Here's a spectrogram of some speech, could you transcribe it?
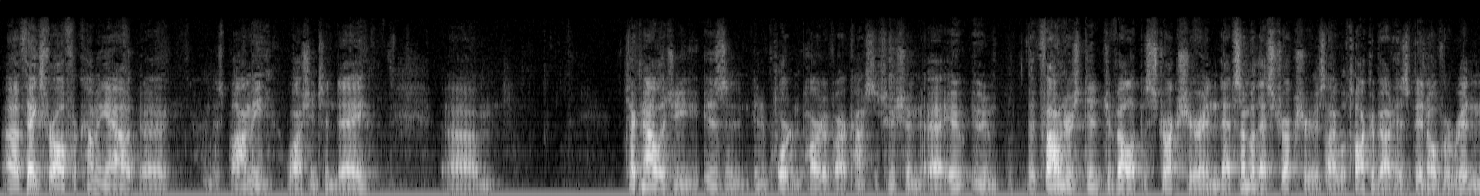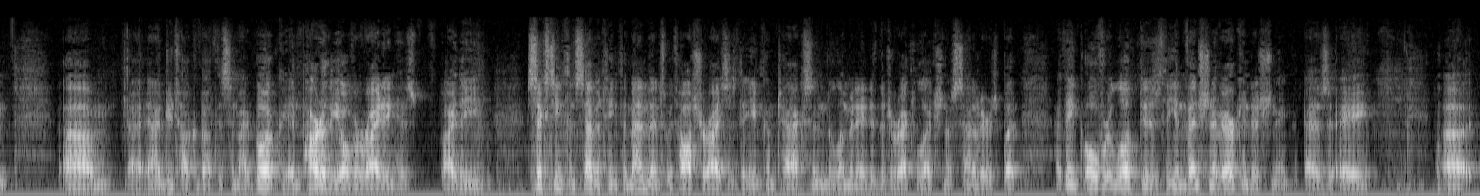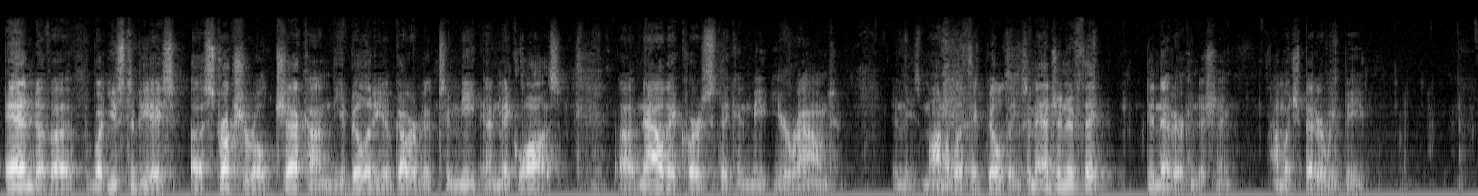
Uh, thanks for all for coming out uh, on this balmy Washington day. Um, technology is an, an, important part of our Constitution. Uh, it, it, the founders did develop a structure, and that some of that structure, as I will talk about, has been overridden. Um, and I do talk about this in my book. And part of the overriding has by the 16th and 17th Amendments, which authorizes the income tax and eliminated the direct election of senators. But I think overlooked is the invention of air conditioning as a uh, end of a what used to be a, a, structural check on the ability of government to meet and make laws. Uh, now, they, of course, they can meet year round in these monolithic buildings. Imagine if they didn't have air conditioning, how much better we'd be.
